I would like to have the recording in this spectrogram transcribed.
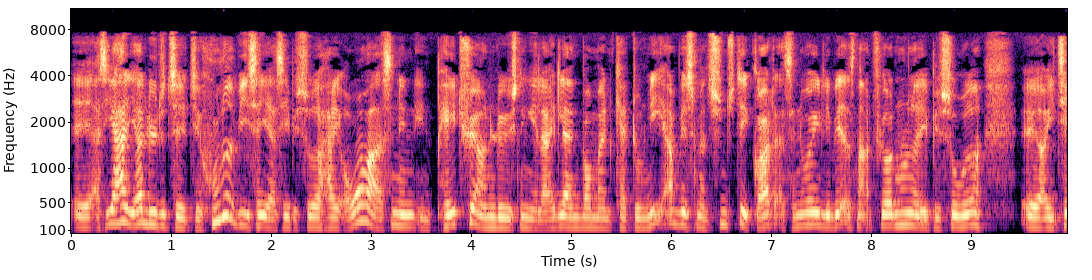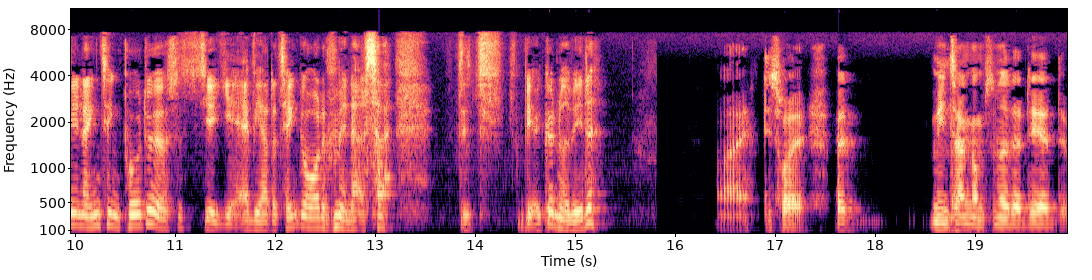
øh, altså jeg har, jeg har lyttet til, til hundredvis af jeres episoder, har I overvejet sådan en, en Patreon-løsning eller et eller andet, hvor man kan donere, hvis man synes det er godt, altså nu har I leveret snart 1400 episoder, øh, og I tjener ingenting på det, og så siger jeg, ja, vi har da tænkt over det, men altså, det, vi har ikke gjort noget ved det. Nej, det tror jeg. Hvad, min tanke om sådan noget der, det er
